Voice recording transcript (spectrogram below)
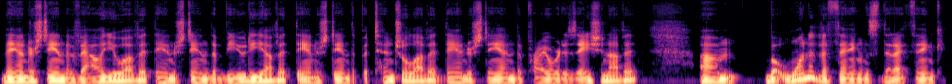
they understand the value of it. They understand the beauty of it. They understand the potential of it. They understand the prioritization of it. Um, but one of the things that I think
